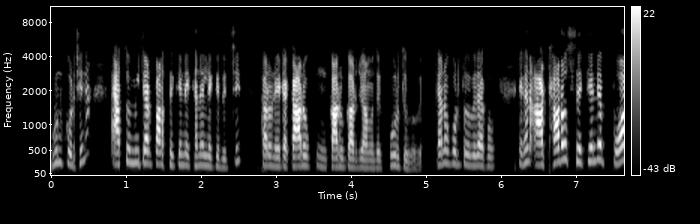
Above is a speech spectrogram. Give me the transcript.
গুণ করছি না, এত মিটার পার সেকেন্ড এখানে লিখে দিচ্ছি, কারণ এটা কারু, কারুকার্য আমাদের করতে হবে। কেন করতে হবে? দেখো, এখানে আঠারো সেকেন্ডের পর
